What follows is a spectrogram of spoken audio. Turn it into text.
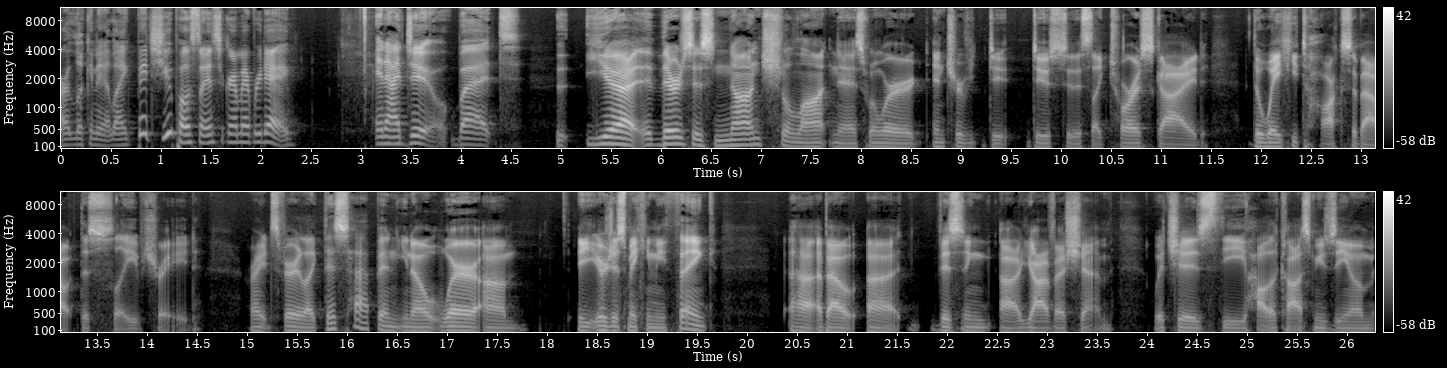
are looking at like bitch you post on instagram every day. And i do but uh, Yeah, uh, there's this nonchalantness when we're introduced to this like tourist guide, the way he talks about the slave trade, right? It's very like this happened, you know, where um, you're just making me think uh, about uh, visiting uh, Yad Vashem, which is the Holocaust Museum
